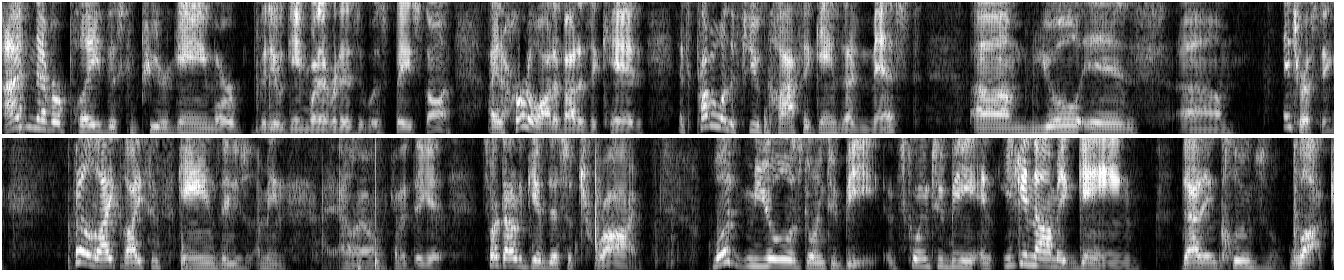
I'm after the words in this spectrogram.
I've never played this computer game or video game, whatever it is it was based on. I had heard a lot about it as a kid. It's probably one of the few classic games that I've missed. Um, Mule is um, interesting, but I like licensed games. They usually, I mean, I, I don't know, I kind of dig it. So I thought I would give this a try. What Mule is going to be? It's going to be an economic game that includes luck.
